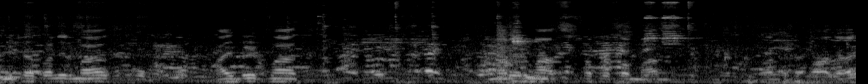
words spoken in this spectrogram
মিঠা পানির মাছ হাইব্রিড মাছ মাছ সব রকম মাছ পাওয়া যায়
